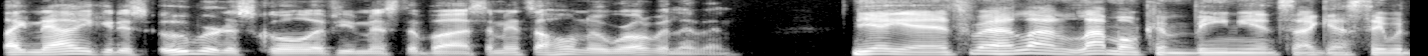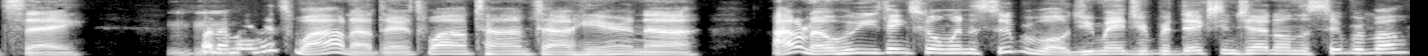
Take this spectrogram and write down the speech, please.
Like now you could just uber to school if you missed the bus. I mean it's a whole new world we live in Yeah, yeah, it's a lot, a lot more convenience, I guess they would say. But I Mhm. mean, it's wild out there. It's wild times out here, and uh, I don't know who you think's going to win the Super Bowl. Did you made your predictions yet on the Super Bowl?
